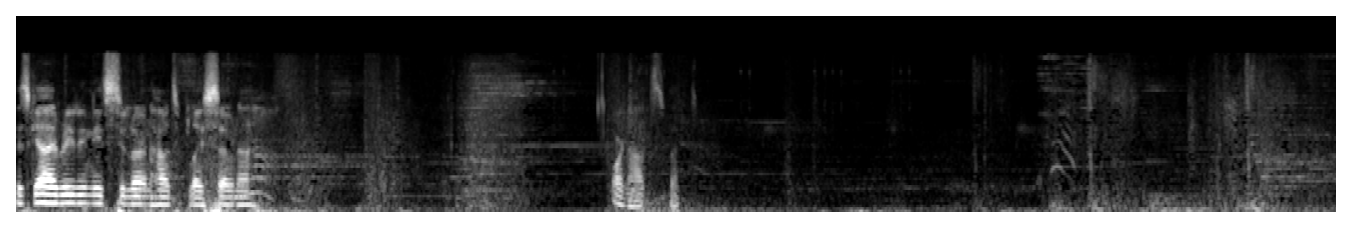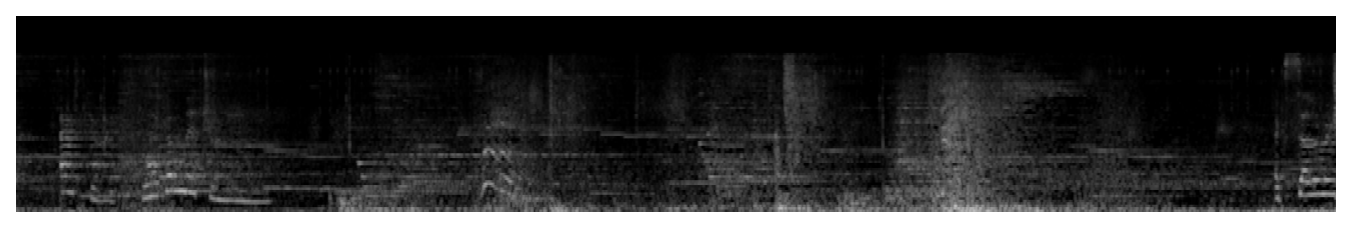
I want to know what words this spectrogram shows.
This guy really needs to learn how to play Sona. Or not, but... Movement.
